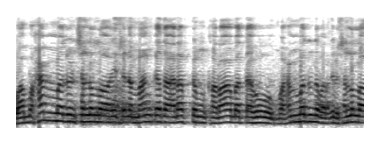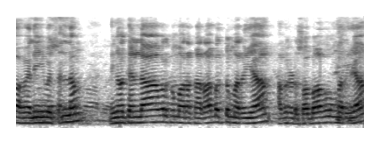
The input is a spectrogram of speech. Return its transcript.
വ മുഹമ്മദുൻ അലൈഹി മങ്കത അറഫ്തും ഖറാബത്തഹു. മുഹമ്മദ് എന്ന് പറഞ്ഞു സല്ലാഹു അലൈഹി വസല്ലം നിങ്ങൾക്ക് എല്ലാവർക്കും അവരുടെ കറാബത്തും അറിയാം അവരുടെ സ്വഭാവവും അറിയാം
